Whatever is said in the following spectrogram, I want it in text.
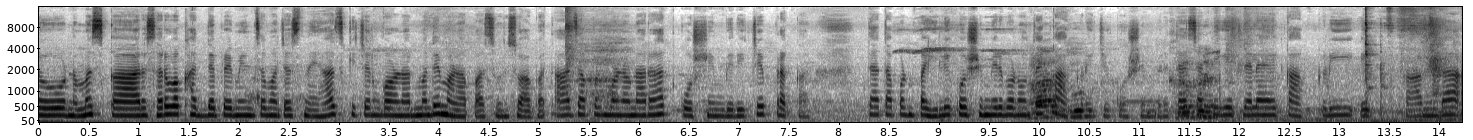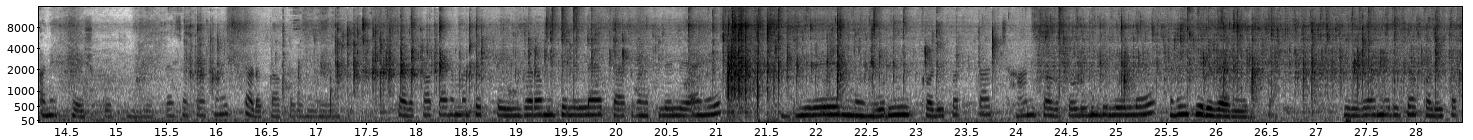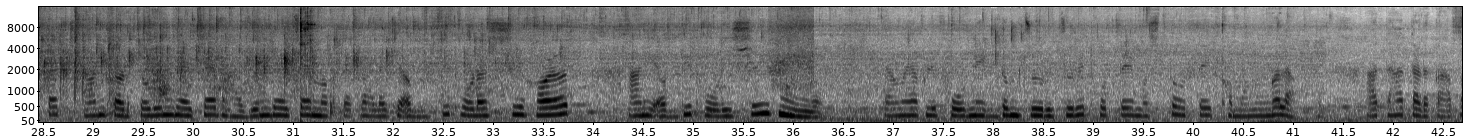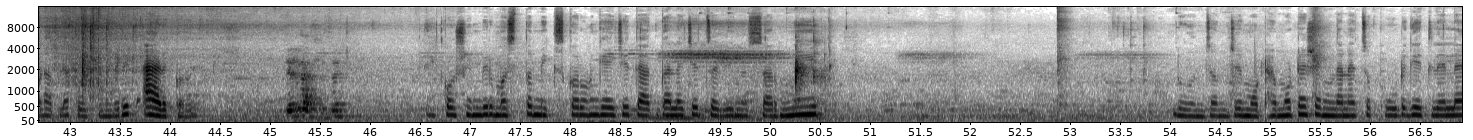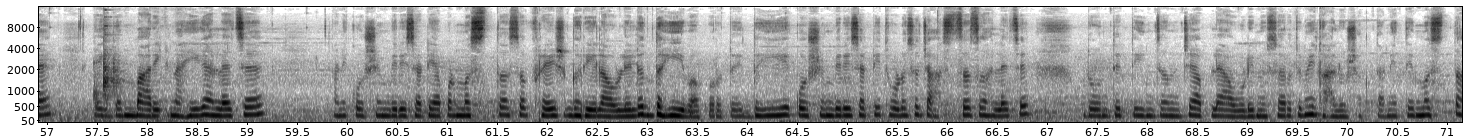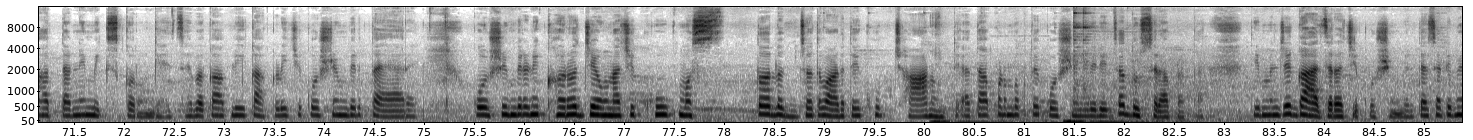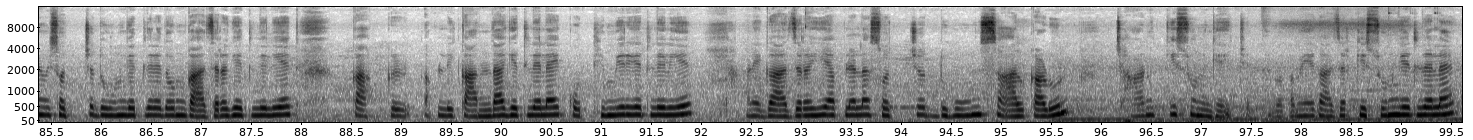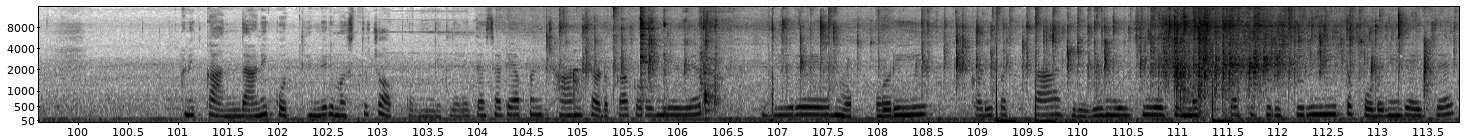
Hello नमस्कार. सर्व खाद्यप्रेमींचं माझ्या स्नेहाच किचन कॉर्नरमध्ये मनापासून स्वागत. आज आपण बनवणार आहात कोशिंबिरीचे प्रकार. त्यात आपण पहिली कोशिंबीर बनवतोय काकडीची कोशिंबीर. त्यासाठी घेतलेलं आहे काकडी एक कांदा आणि फ्रेश कोथिंबीर. त्यासाठी आपण एक तडका करून घेऊ. तडका पॅनमध्ये तेल गरम केलेलं आहे. त्यात घातलेले आहे जिरे मोहरी कढीपत्ता छान तडतडून दिलेले आहे आणि हिरव्या मिरच्या. हिरव्या मिरच्या कढीपत्ता छान तडतडून घ्यायचा आहे भाजून घ्यायचं आहे मग त्यात घालायची अगदी थोडीशी हळद आणि अगदी थोडीशी हिंग. त्यामुळे आपली फोडणी एकदम चुरचुरीत होते मस्त होते खमंग लागते. आता हा तडका आपण आपल्या कोशिंबिरीत ॲड करूया. कोशिंबीर मस्त मिक्स करून घ्यायची त्यात घालायचे चवीनुसार मीठ दोन चमचे मोठ्या मोठ्या शेंगदाण्याचं कूट घेतलेलं आहे. एकदम बारीक नाही घालायचं आहे. आणि कोशिंबिरीसाठी आपण मस्त असं फ्रेश घरी लावलेलं दही वापरतो आहे दही हे कोशिंबिरीसाठी थोडंसं जास्तच घालायचं आहे. दोन ते तीन चमचे आपल्या आवडीनुसार तुम्ही घालू शकता. आणि ते मस्त हाताने मिक्स करून घ्यायचं आहे. बघा आपली काकडीची कोशिंबीर तयार आहे. कोशिंबीर आणि खरंच जेवणाची खूप मस्त लज्जत वाढते खूप छान होते. आता आपण बघतोय कोशिंबिरीचा दुसरा प्रकार. ती म्हणजे गाजराची कोशिंबीर. त्यासाठी मी स्वच्छ धुवून घेतलेले दोन गाजरं घेतलेली आहेत. काकड आपली कांदा घेतलेला आहे कोथिंबीर घेतलेली आहे आणि गाजरंही आपल्याला स्वच्छ धुवून साल काढून छान किसून घ्यायचे बघा मी हे गाजर किसून घेतलेलं आहे. आणि कांदा आणि कोथिंबीर मस्त चॉप करून घेतलेले आहे. त्यासाठी आपण छान तडका करून घेऊयात. जिरे मोहरी कढीपत्ता हिरवी मिरची याची मस्त अशी चुरचुरीत फोडणी द्यायची आहे.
